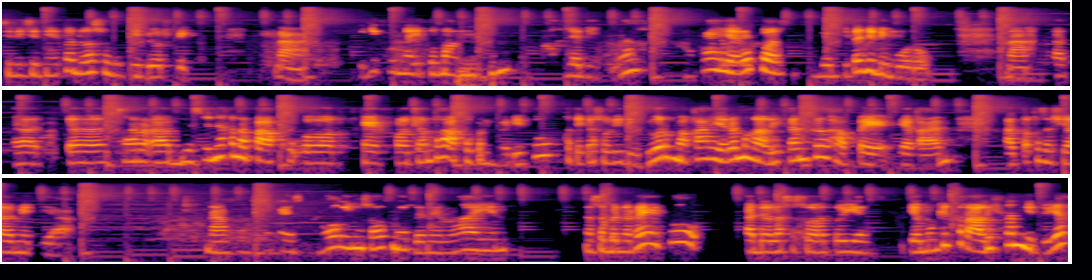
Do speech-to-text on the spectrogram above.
ciri-cirinya itu adalah sulit tidur fix. Nah, jadi karena itu malam jadinya maka akhirnya kualitas tidur kita jadi buruk. Nah, uh, uh, cara uh, biasanya kenapa aku uh, kayak kalau contoh aku pribadi tuh ketika sulit tidur maka akhirnya mengalihkan ke HP ya kan atau ke sosial media. Nah, kayak scrolling, sosmed dan lain-lain. Nah, sebenarnya itu adalah sesuatu yang ya mungkin teralihkan gitu ya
